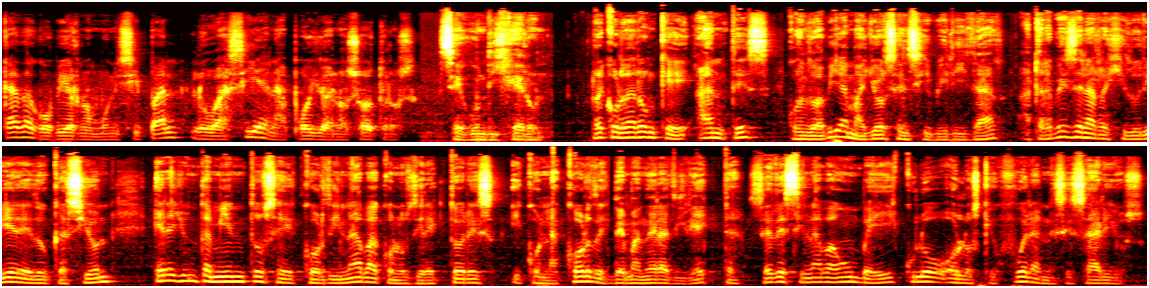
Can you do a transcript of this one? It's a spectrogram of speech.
cada gobierno municipal lo hacía en apoyo a nosotros, según dijeron. Recordaron que antes, cuando había mayor sensibilidad, a través de la Regiduría de Educación, el ayuntamiento se coordinaba con los directores y con la CORDE de manera directa. Se destinaba un vehículo o los que fueran necesarios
